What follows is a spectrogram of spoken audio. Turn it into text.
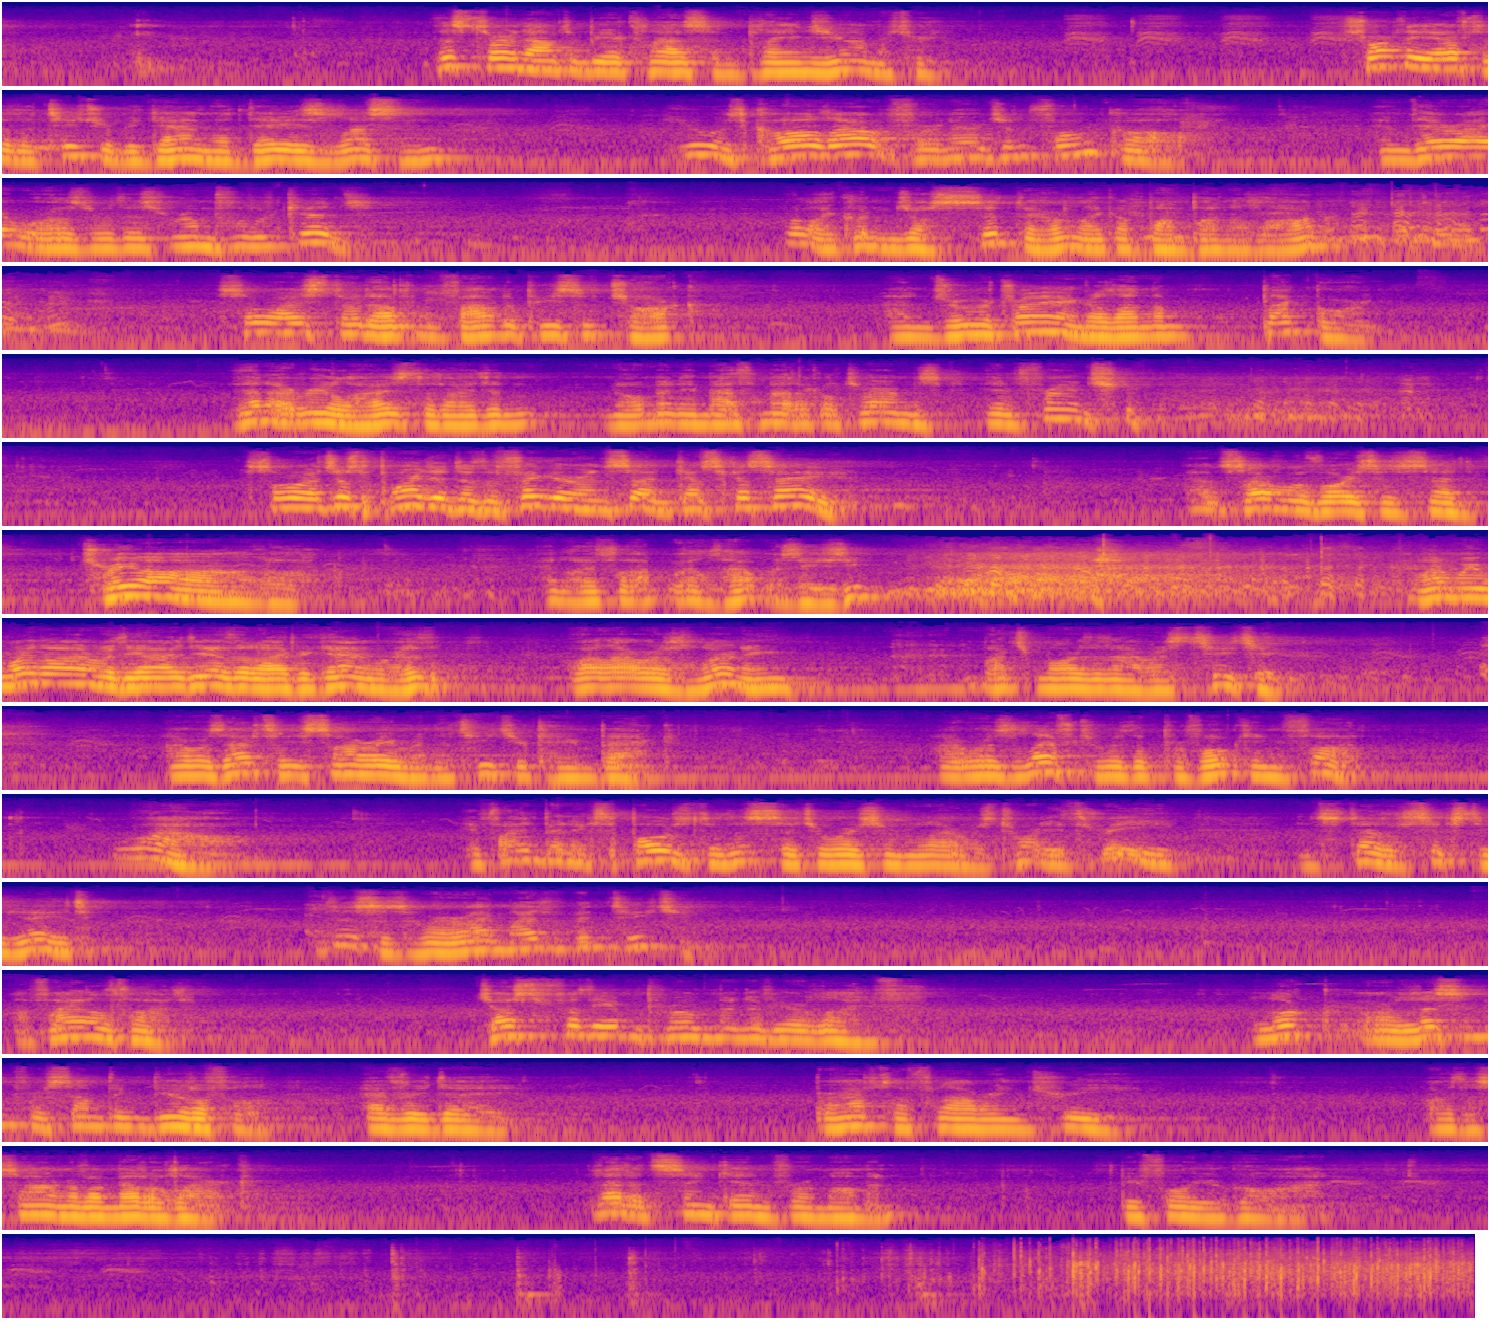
This turned out to be a class in plane geometry. Shortly after the teacher began the day's lesson, he was called out for an urgent phone call. And there I was with this room full of kids. Well, I couldn't just sit there like a bump on a log. So I stood up and found a piece of chalk and drew a triangle on the blackboard. Then I realized that I didn't know many mathematical terms in French. so I just pointed to the figure and said, Qu'est-ce que c'est? And several voices said, Triangle. And I thought, well, that was easy. when we went on with the idea that I began with, while I was learning much more than I was teaching, I was actually sorry when the teacher came back. I was left with a provoking thought. Wow, if I'd been exposed to this situation when I was 23 instead of 68, this is where I might have been teaching. A final thought. Just for the improvement of your life, look or listen for something beautiful every day. Perhaps a flowering tree or the song of a meadowlark. Let it sink in for a moment before you go on.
